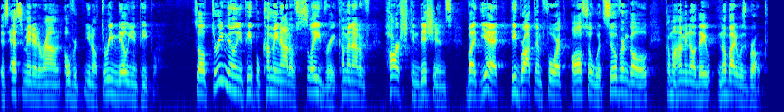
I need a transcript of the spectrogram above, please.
is estimated around over, you know, 3 million people. So 3 million people coming out of slavery, coming out of harsh conditions, but yet he brought them forth also with silver and gold. Come on, how many know they nobody was broke?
